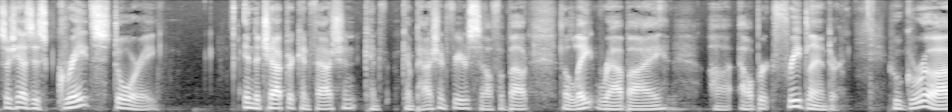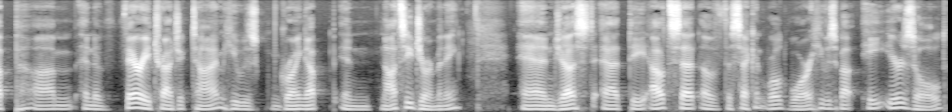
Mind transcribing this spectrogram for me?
So, she has this great story in the chapter "Compassion, Compassion for Yourself" about the late Rabbi uh, Albert Friedlander who grew up um, in a very tragic time. He was growing up in Nazi Germany. And just at the outset of the Second World War, he was about eight years old.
